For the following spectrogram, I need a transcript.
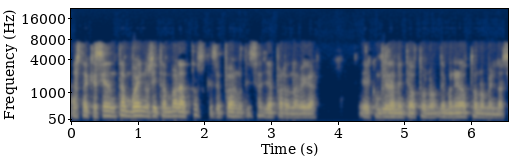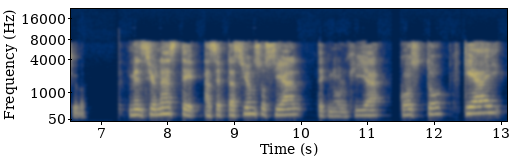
hasta que sean tan buenos y tan baratos que se puedan utilizar ya para navegar eh, completamente autónomo, de manera autónoma en la ciudad. Mencionaste aceptación social, tecnología, costo. ¿Qué hay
